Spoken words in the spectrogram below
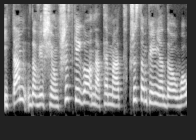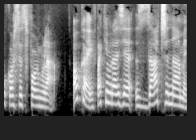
I tam dowiesz się wszystkiego na temat przystąpienia do Wow Courses Formula. Ok, w takim razie zaczynamy.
